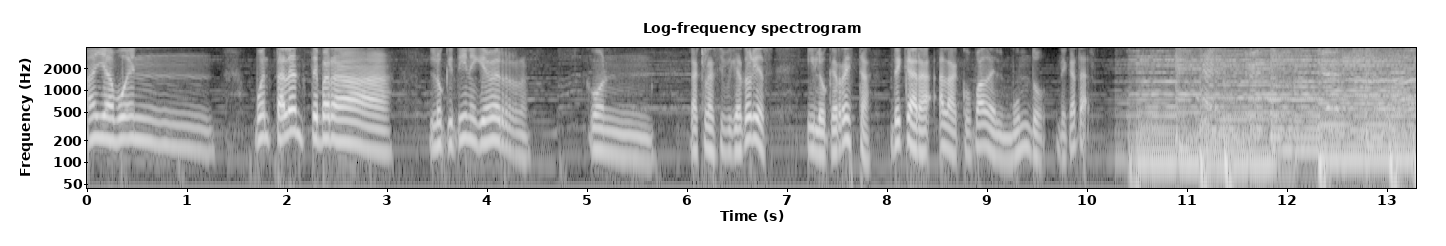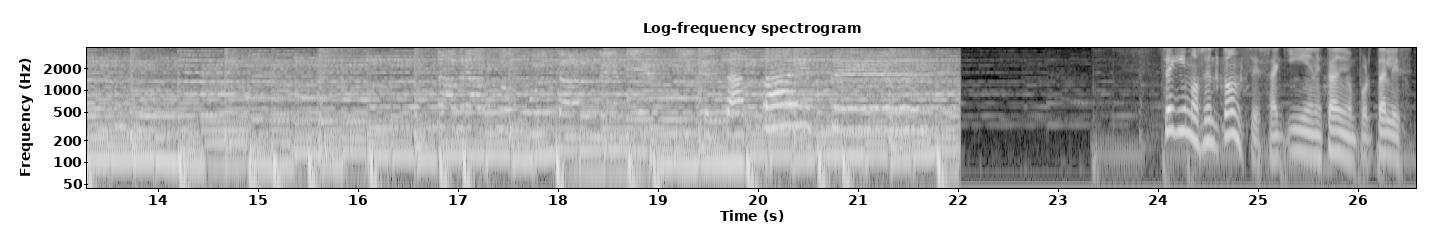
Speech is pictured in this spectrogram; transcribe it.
haya buen, buen talante para lo que tiene que ver con las clasificatorias y lo que resta de cara a la Copa del Mundo de Qatar. Seguimos entonces aquí en Estadio Portales,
